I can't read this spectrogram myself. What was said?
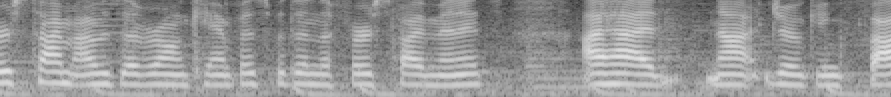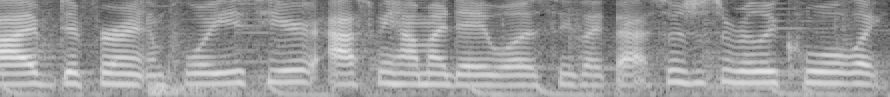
First time I was ever on campus, within the first five minutes, I had, not joking, five different employees here ask me how my day was, things like that. So it was just a really cool, like,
